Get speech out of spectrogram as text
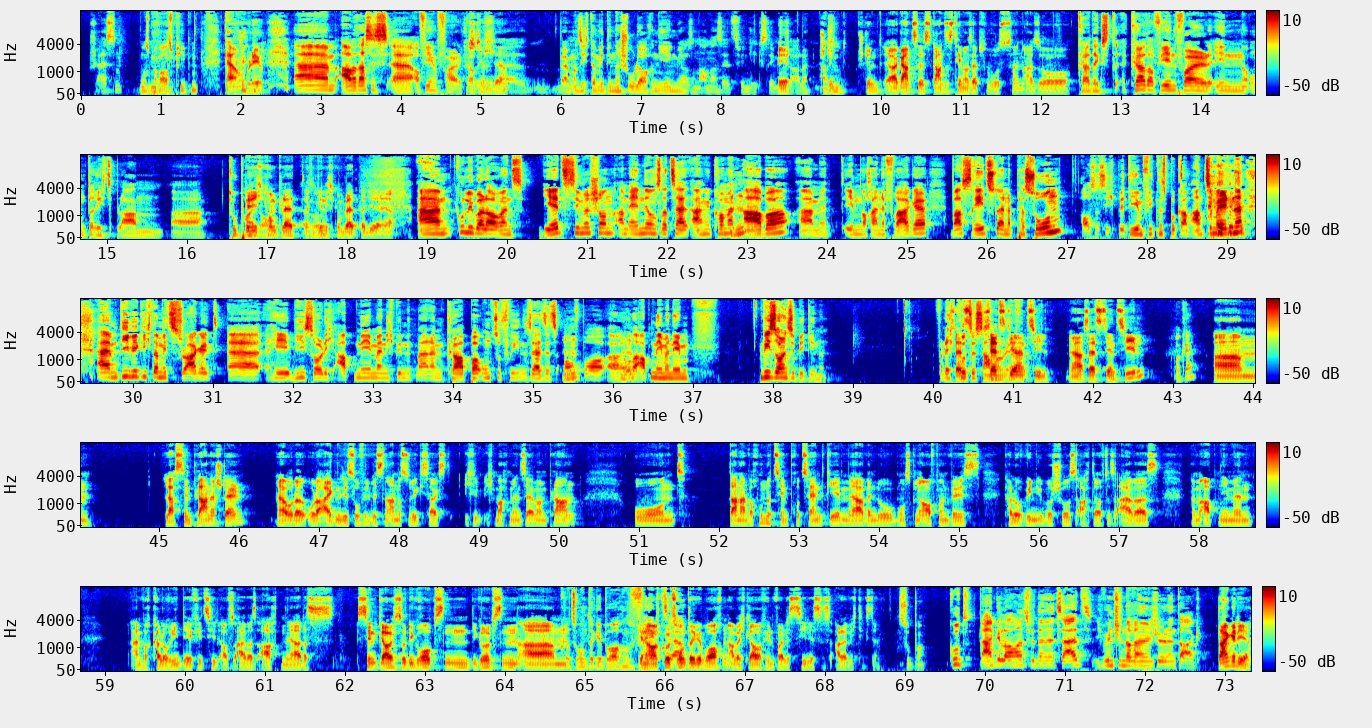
scheißen. Muss man rauspiepen. Kein Problem. ähm, aber das ist äh, auf jeden Fall, glaube ich, ja. äh, wenn man sich damit in der Schule auch nie irgendwie auseinandersetzt, finde ich extrem Eh, schade. Also Stimmt, stimmt. Ja, ganzes, ganzes Thema Selbstbewusstsein. Also gehört, gehört auf jeden Fall in Unterrichtsplan äh, 2.0. bin ich komplett, Also- bin ich komplett bei dir, ja. Ähm, gut, lieber Laurenz, jetzt sind wir schon am Ende unserer Zeit angekommen, Mhm. aber ähm, eben noch eine Frage. Was rätst du einer Person, außer sich bei dir im Fitnessprogramm anzumelden, ne, ähm, die wirklich damit struggelt, äh, hey, wie soll ich abnehmen? Ich bin mit meinem Körper unzufrieden, sei es jetzt Mhm. Aufbau äh, oder Abnehmen eben. Wie sollen sie beginnen? Vielleicht kurze Setz, Summary. setz dir ein. Ziel. Ja, setz dir ein Ziel. Okay. Ähm, lass den Plan erstellen. Ja, oder, oder eigne dir so viel Wissen an, dass du wirklich sagst, ich, ich mache mir selber einen Plan und dann einfach 110% geben. Ja, wenn du Muskeln aufbauen willst, Kalorienüberschuss, achte auf das Eiweiß. Beim Abnehmen einfach Kaloriendefizit aufs Eiweiß achten. Ja, das sind, glaube ich, so die gröbsten, die gröbsten. Ähm, kurz runtergebrochen. Genau, Facts, kurz ja. runtergebrochen, aber ich glaube auf jeden Fall, das Ziel ist das Allerwichtigste. Super. Gut, danke Laurens für deine Zeit. Ich wünsche noch einen schönen Tag. Danke dir.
